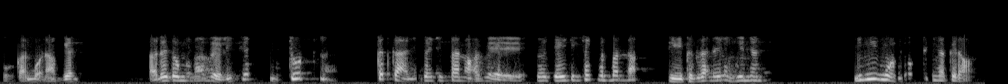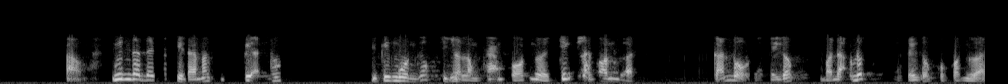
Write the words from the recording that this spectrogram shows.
của cán bộ đảng viên. Ở đây tôi muốn nói về lý thuyết một chút cả những cái chúng ta nói về cơ chế chính sách vân vân đó thì thực ra đấy là nguyên nhân. Những cái nguồn gốc chính là cái đó. À, nguyên nhân đấy chỉ là nó kiện thôi. Thì cái nguồn gốc chính là lòng tham của con người chính là con người. Cán bộ là cái gốc và đạo đức là cái gốc của con người.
